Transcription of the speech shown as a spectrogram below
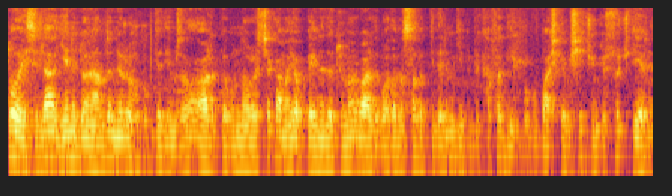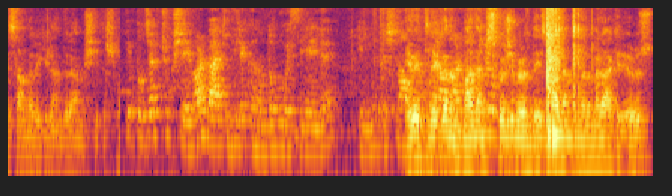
Dolayısıyla yeni dönemde nöro hukuk dediğimiz alan ağırlıkla bununla uğraşacak ama yok beyninde tümör vardı bu adamı salıp gidelim gibi bir kafa değil bu. Bu başka bir şey çünkü suç diğer insanları ilgilendiren bir şeydir. Yapılacak çok şey var. Belki Dilek Hanım da bu vesileyle elini taşın altına Evet Dilek Hanım madem psikoloji bölümündeyiz, madem bunları merak ediyoruz.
